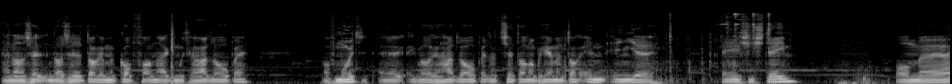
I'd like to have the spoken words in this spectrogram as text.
En dan zit, dan zit het toch in mijn kop van, nou, ik moet gaan hardlopen of moet, uh, ik wil gaan hardlopen, dat zit dan op een gegeven moment toch in, in, je, in je systeem om, uh,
